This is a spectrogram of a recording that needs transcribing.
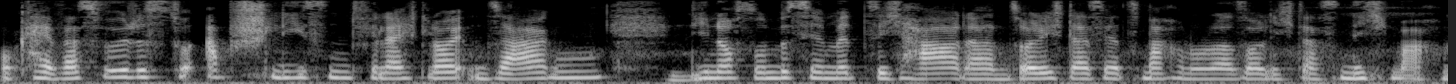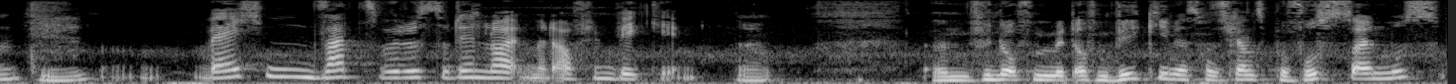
Okay, was würdest du abschließend vielleicht Leuten sagen, Mhm. die noch so ein bisschen mit sich hadern? Soll ich das jetzt machen oder soll ich das nicht machen? Mhm. Welchen Satz würdest du den Leuten mit auf den Weg geben? Ja. Ähm, ich finde auf, mit auf den Weg gehen, dass man sich ganz bewusst sein muss,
